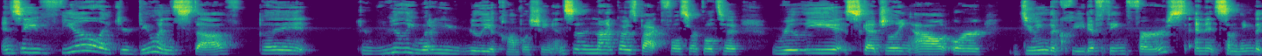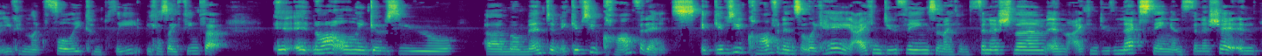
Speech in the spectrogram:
And so you feel like you're doing stuff, but really, what are you really accomplishing? And so then that goes back full circle to really scheduling out or doing the creative thing first. And it's something that you can like fully complete because I think that it, it not only gives you uh, momentum, it gives you confidence. It gives you confidence that, like, hey, I can do things and I can finish them and I can do the next thing and finish it. And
